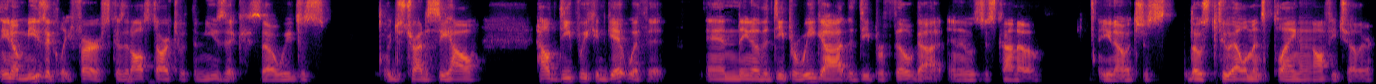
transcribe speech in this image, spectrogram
you know, musically first, because it all starts with the music. So we just we just try to see how how deep we can get with it, and you know, the deeper we got, the deeper Phil got, and it was just kind of you know, it's just those two elements playing off each other.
